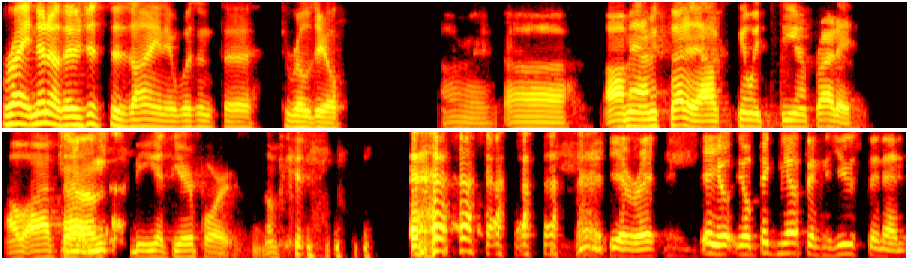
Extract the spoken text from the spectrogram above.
Right? No, no, that was just design. It wasn't the the real deal. All right. Uh, oh man, I'm excited, Alex. Can't wait to see you on Friday. I'll, I'll have to Um, meet you at the airport. No, I'm kidding. yeah, right. Yeah, you'll you'll pick me up in Houston and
